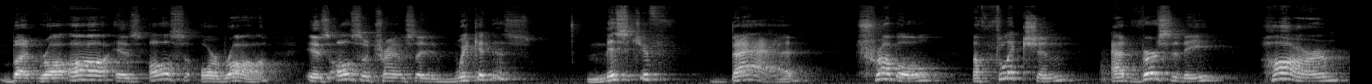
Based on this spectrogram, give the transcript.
but ra'ah is also, or ra, is also translated wickedness, mischief, bad, trouble, affliction, adversity, harm,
